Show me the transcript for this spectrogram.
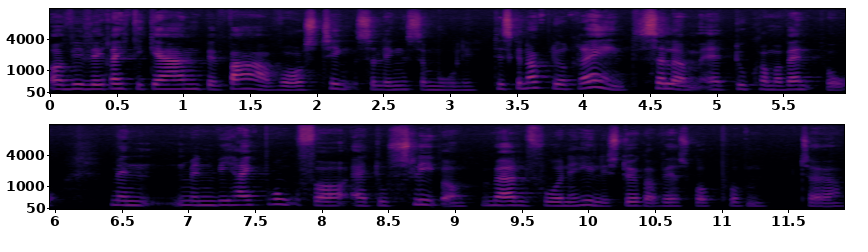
Og vi vil rigtig gerne bevare vores ting så længe som muligt. Det skal nok blive rent, selvom at du kommer vand på. Men, men vi har ikke brug for, at du sliber mørtelfugerne helt i stykker ved at skrubbe på dem tørre,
